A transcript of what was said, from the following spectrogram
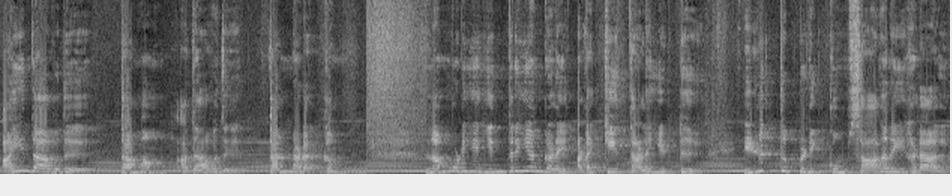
ஐந்தாவது தமம் அதாவது தன்னடக்கம். நம்முடைய இந்திரியங்களை அடக்கி தலையிட்டு இழுத்து பிடிக்கும் சாதனைகளால்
